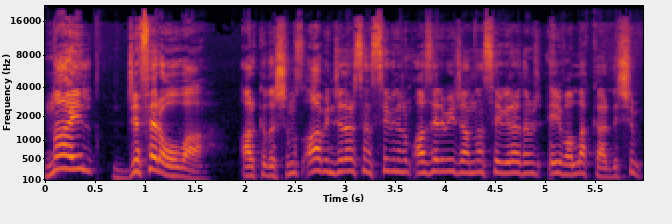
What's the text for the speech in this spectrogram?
Nail Ceferova arkadaşımız. Abi incelersen sevinirim. Azerbaycan'dan sevgiler demiş. Eyvallah kardeşim.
